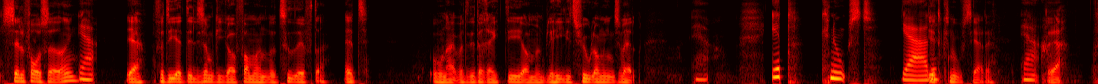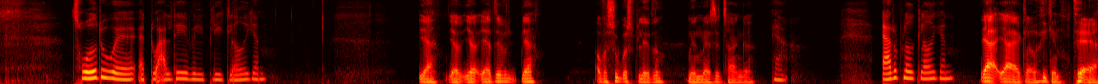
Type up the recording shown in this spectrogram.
selvforårsaget, ikke? Ja. Ja, fordi at det ligesom gik op for mig noget tid efter, at, oh nej, var det det rigtige, og man blev helt i tvivl om ens valg. Ja. Et knust hjerte. Et knust hjerte. Ja. Ja. Troede du, øh, at du aldrig ville blive glad igen? Ja, ja, ja, ja, det vil, ja. Og var super splittet med en masse tanker. Ja. Er du blevet glad igen? Ja, jeg er glad igen. Det er jeg.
